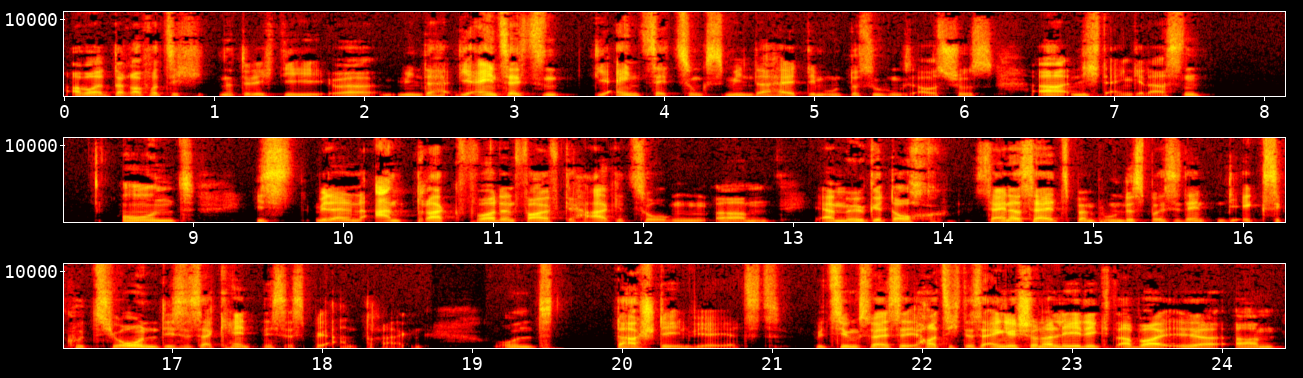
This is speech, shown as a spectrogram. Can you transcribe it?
Aber darauf hat sich natürlich die äh, Minderheit, die, Einsetzung, die Einsetzungsminderheit im Untersuchungsausschuss äh, nicht eingelassen. Und ist mit einem Antrag vor den VfGH gezogen, ähm, er möge doch seinerseits beim Bundespräsidenten die Exekution dieses Erkenntnisses beantragen. Und da stehen wir jetzt. Beziehungsweise hat sich das eigentlich schon erledigt, aber äh, ähm,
